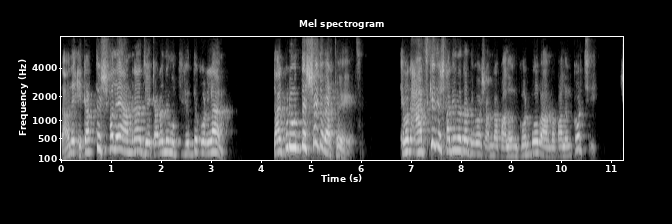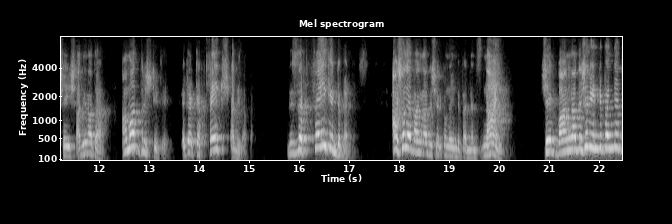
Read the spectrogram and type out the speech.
তাহলে একাত্তর সালে আমরা যে কারণে মুক্তিযুদ্ধ করলাম, তার পুরো উদ্দেশ্যই তো ব্যর্থ হয়ে গেছে। এবং আজকে যে স্বাধীনতা দিবস আমরা পালন করব বা আমরা পালন করছি, সেই স্বাধীনতা আমার দৃষ্টিতে এটা একটা ফেক স্বাধীনতা। This is a fake independence আসলে বাংলাদেশের কোনো ইন্ডিপেন্ডেন্স নাই। সে বাংলাদেশের ইন্ডিপেন্ডেন্স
